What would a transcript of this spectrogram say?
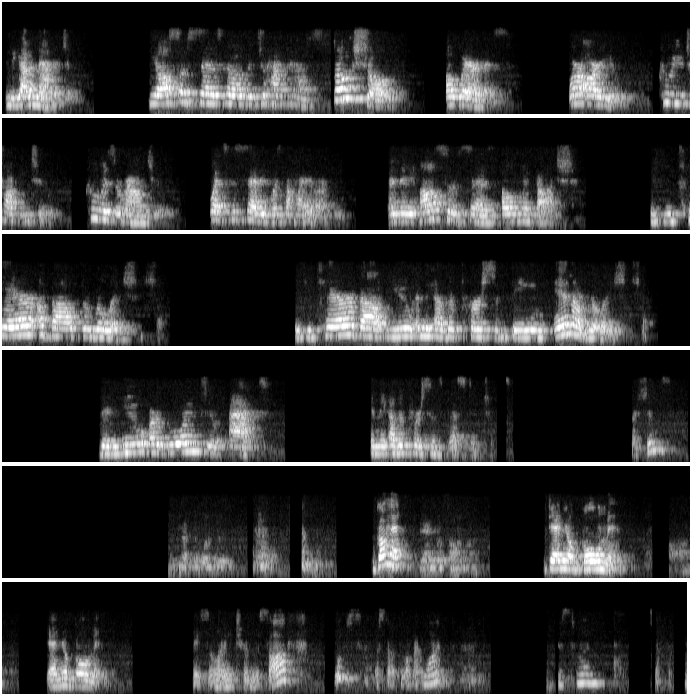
and you got to manage it. He also says, though, that you have to have social awareness. Where are you? Who are you talking to? Who is around you? What's the setting? What's the hierarchy? And then he also says, oh my gosh, if you care about the relationship, if you care about you and the other person being in a relationship, then you are going to act in the other person's best interest. Questions? Go ahead. Daniel Solomon? Daniel Goleman. Uh, Daniel Goleman. Okay, so let me turn this off. Oops, that's not the one I want. This one.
